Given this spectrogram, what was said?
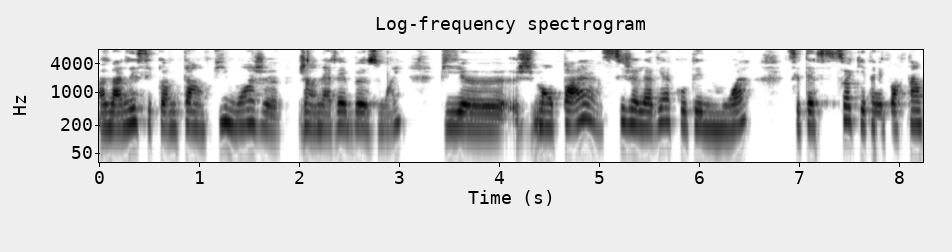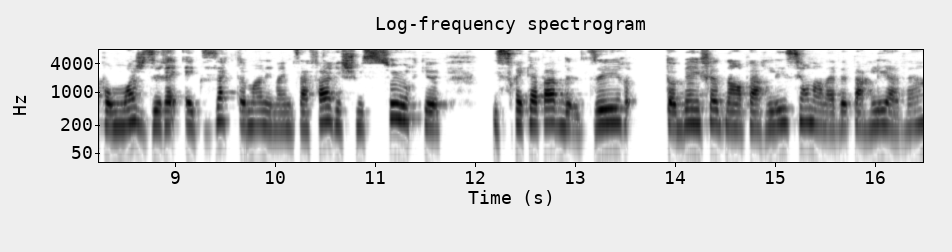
un moment c'est comme tant pis, moi, je, j'en avais besoin. Puis euh, mon père, si je l'avais à côté de moi, c'était ça qui est important pour moi. Je dirais exactement les mêmes affaires et je suis sûre que il serait capable de dire T'as bien fait d'en parler. Si on en avait parlé avant,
